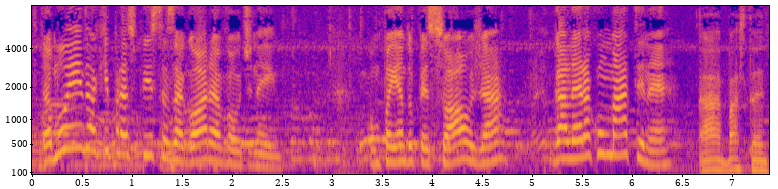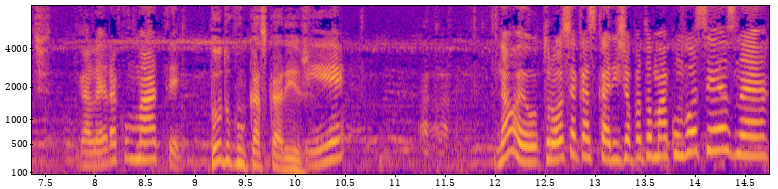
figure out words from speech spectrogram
Estamos indo aqui pras pistas agora, Valdinei. Acompanhando o pessoal já. Galera com mate, né? Ah, bastante. Galera com mate. Tudo com cascarijo. E. Não, eu trouxe a cascarija pra tomar com vocês, né?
